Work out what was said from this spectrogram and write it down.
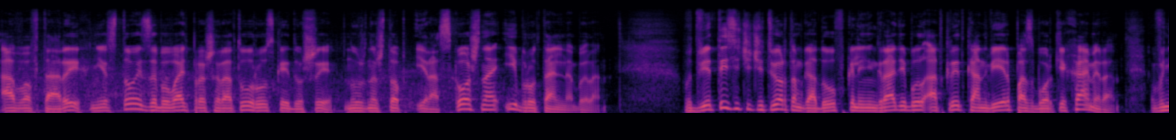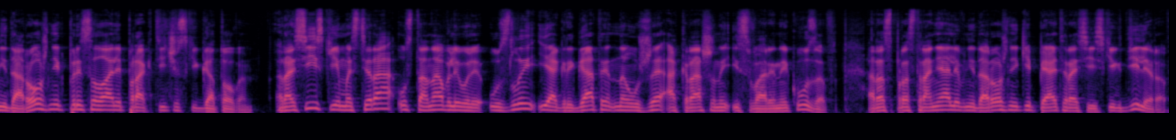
А во-вторых, не стоит забывать про широту русской души. Нужно, чтоб и роскошно, и брутально было. В 2004 году в Калининграде был открыт конвейер по сборке «Хаммера». Внедорожник присылали практически готовым. Российские мастера устанавливали узлы и агрегаты на уже окрашенный и сваренный кузов. Распространяли внедорожники 5 российских дилеров.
